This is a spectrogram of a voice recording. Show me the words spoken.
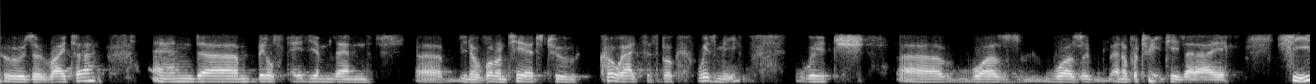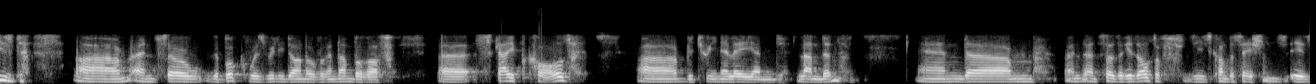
who's a writer. And um, Bill Stadiem then, uh, you know, volunteered to co-write this book with me, which uh, was was an opportunity that I seized, um, and so the book was really done over a number of uh, Skype calls uh, between LA and London, and, um, and and so the result of these conversations is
